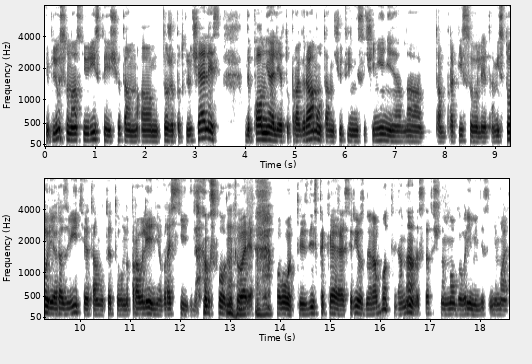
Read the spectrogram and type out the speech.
И плюс у нас юристы еще там э, тоже подключались, дополняли эту программу, там чуть ли не сочинение на там прописывали там история развития там вот этого направления в России, да, условно говоря. Вот, и здесь такая серьезная работа, и она достаточно много времени занимает.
